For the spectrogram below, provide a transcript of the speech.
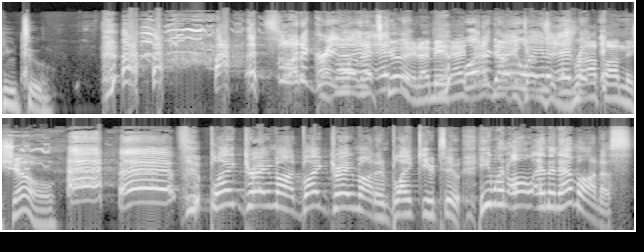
You too. That's what a great Well, way to that's end good. it. I mean, that, What that, a that great way becomes to a drop it. on the show. blank Draymond, blank Draymond, and blank you too. He went all Eminem on us.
